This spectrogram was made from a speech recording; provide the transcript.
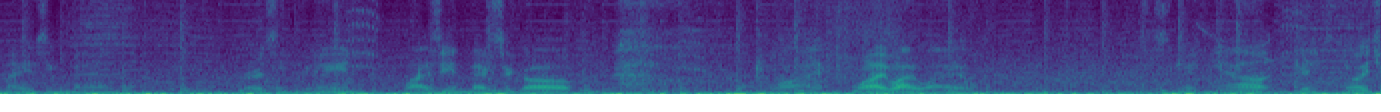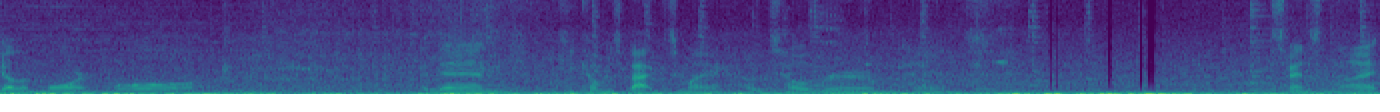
amazing man. Where has he been? Why is he in Mexico? why? Why, why, why? Just making out, getting to know each other more and more. And then he comes back to my hotel room and he spends the night.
